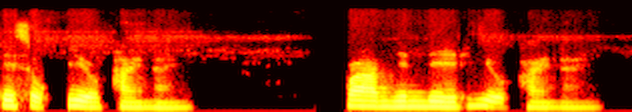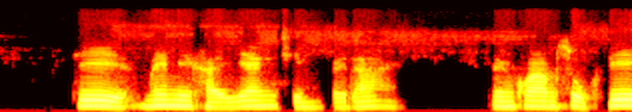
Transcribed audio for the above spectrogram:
ติสุขที่อยู่ภายใน ความยินดีที่อยู่ภายใน ที่ไม่มีใครแย่งชิงไปได้ เป็นความสุขที่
